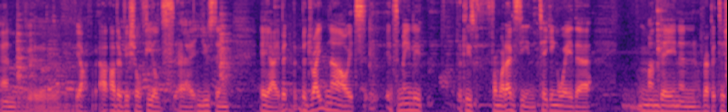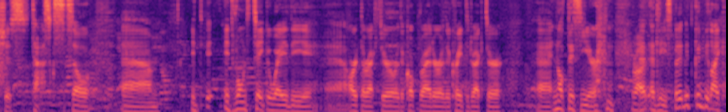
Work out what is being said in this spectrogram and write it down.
and uh, yeah other visual fields uh, using AI. But but right now, it's it's mainly, at least from what I've seen, taking away the mundane and repetitious tasks. So. Um, it, it, it won't take away the uh, art director or the copywriter or the creative director uh, not this year, Right. at, at least. But it, it could be like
